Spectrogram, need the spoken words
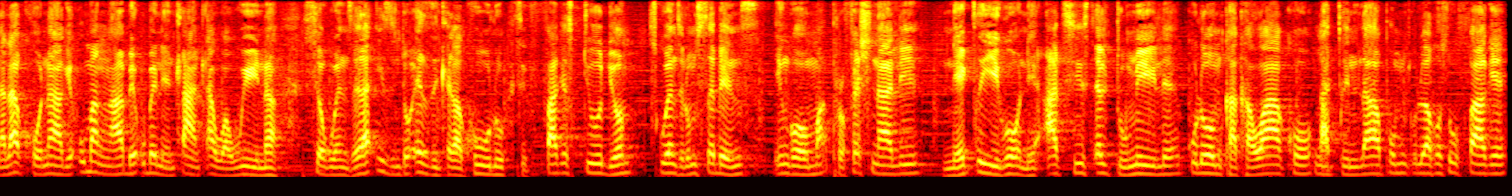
Nala khona-ke uma ngabe ube nenhlanhla wawina siyokwenzela izinto ezinhle kakhulu. Sikufake estudio sikwenzela umsebenzi ingoma professionally. Neciko ne-artist elidumile kulowo mkhakha wakho ngagcini lapho umculo wakho siwufake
